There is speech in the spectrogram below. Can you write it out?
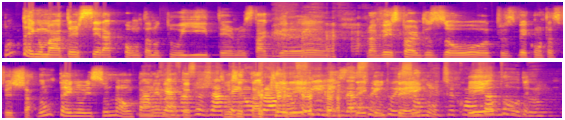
Não tenho uma terceira conta no Twitter, no Instagram, pra ver story dos outros, ver contas fechadas. Não tenho isso, não, tá, Não, Renata? você já Se tem você o tá próprio querendo feeling da sua que eu tenho, que te conta eu tudo.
